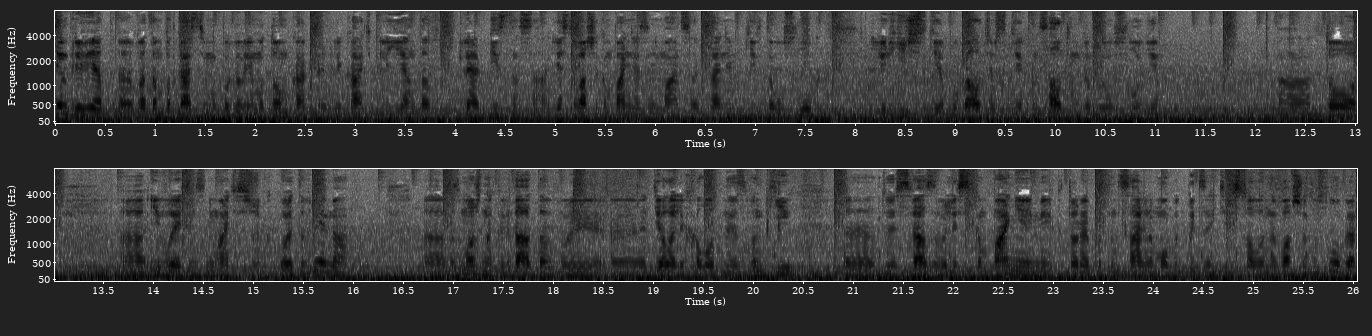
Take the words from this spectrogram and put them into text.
Всем привет! Э, В этом подкасте мы поговорим о том, как привлекать клиентов для бизнеса. Если ваша компания занимается оказанием каких-то услуг, юридические, бухгалтерские, консалтинговые услуги, э, то э, и вы этим занимаетесь уже какое-то время, возможно, когда-то вы делали холодные звонки, то есть связывались с компаниями, которые потенциально могут быть заинтересованы в ваших услугах,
